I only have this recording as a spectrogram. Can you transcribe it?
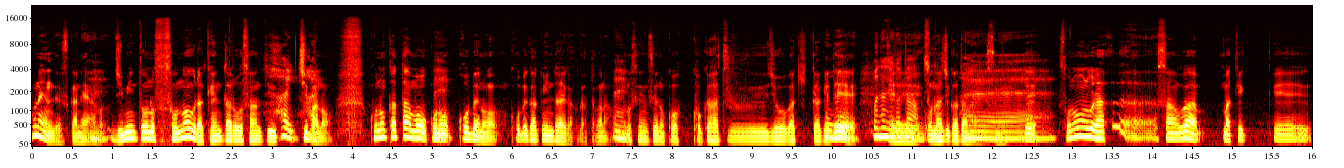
去年ですかね、あの自民党の園浦健太郎さんという千葉の、はい。はい、この方もこの神戸の神戸学院大学だったかな、この先生の告発状がきっかけで同じ方なんですえー、同じ方なんですね。で園浦さんは、まあけえー、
